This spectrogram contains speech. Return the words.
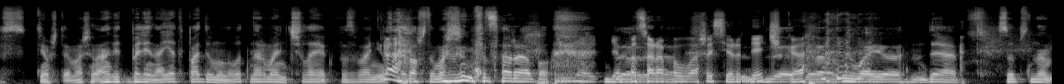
с тем, что машина. Она говорит, блин, а я-то подумала, вот нормальный человек позвонил, сказал, что машину поцарапал. Я поцарапал ваше сердечко. Да, мое, да. Собственно,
